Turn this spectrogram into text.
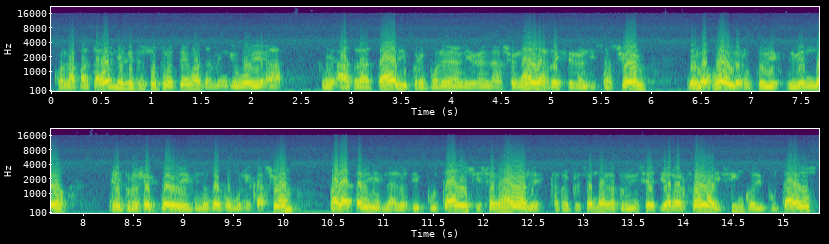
con la Patagonia, que ese es otro tema también que voy a, eh, tratar y proponer a nivel nacional, la regionalización de los vuelos. Estoy escribiendo el proyecto de Minuto de Comunicación para pedirle a los diputados y senadores que representan la provincia de Tierra del Fuego, hay cinco diputados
